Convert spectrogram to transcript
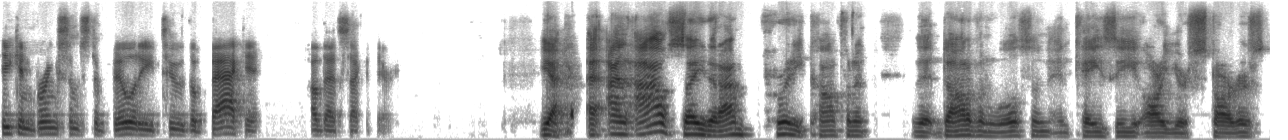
he can bring some stability to the back end of that secondary. Yeah, and I'll say that I'm pretty confident that Donovan Wilson and Kazee are your starters.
